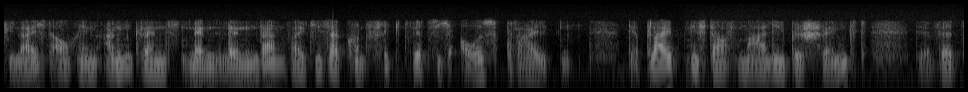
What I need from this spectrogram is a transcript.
vielleicht auch in angrenzenden Ländern, weil dieser Konflikt wird sich ausbreiten. Der bleibt nicht auf Mali beschränkt, der wird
